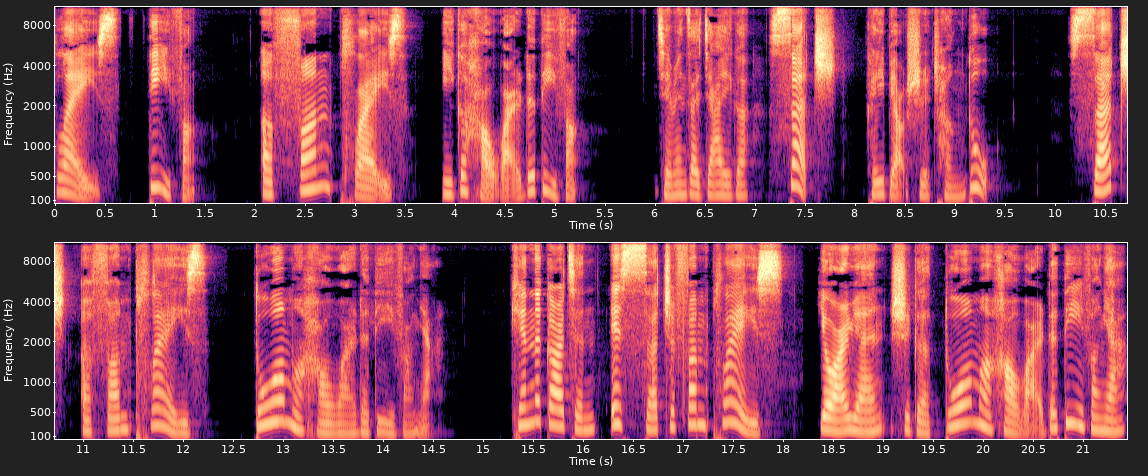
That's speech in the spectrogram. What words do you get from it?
place 地方，a fun place 一个好玩的地方，前面再加一个 such 可以表示程度，such a fun place 多么好玩的地方呀！Kindergarten is such a fun place 幼儿园是个多么好玩的地方呀！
